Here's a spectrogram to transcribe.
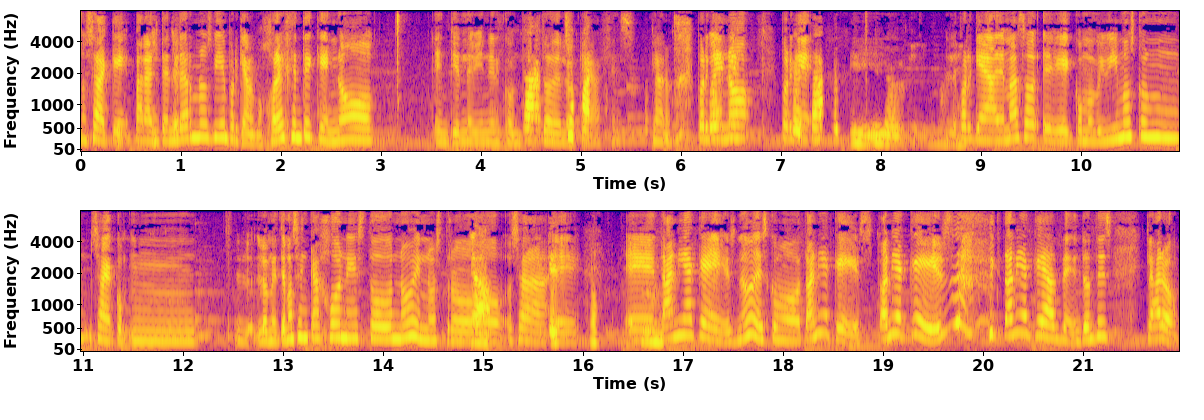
O sea, que para entendernos bien, porque a lo mejor hay gente que no entiende bien el concepto de lo que haces. Claro, porque no, porque, porque además, eh, como vivimos con, o sea, mm, lo metemos en cajones todo, ¿no? En nuestro, o sea, eh, eh, mm. Tania qué es, ¿no? Es como, Tania qué es, Tania qué es, Tania qué hace. Entonces, claro,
